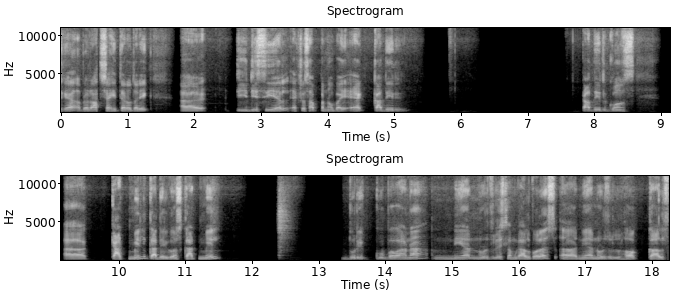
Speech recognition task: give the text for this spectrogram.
সেখানে আপনার রাজশাহী তেরো তারিখ টিডিসিএল একশো ছাপ্পান্ন বাই এক, কাদির, কাদিরগঞ্জ কাঠমিল কাদিরগঞ্জ কাঠমিল দুরিকুবানা, near Nazrul Islam girl college near Nazrul Haque girls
